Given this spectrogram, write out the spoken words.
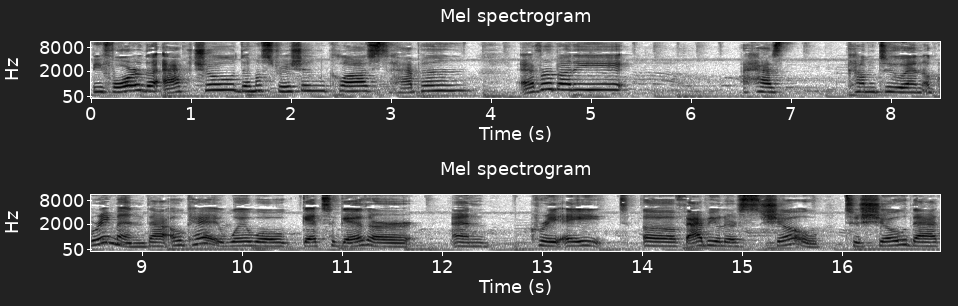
Before the actual demonstration class happen, everybody has come to an agreement that okay, we will get together and create a fabulous show to show that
